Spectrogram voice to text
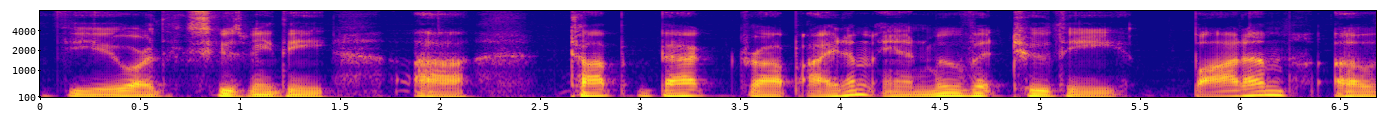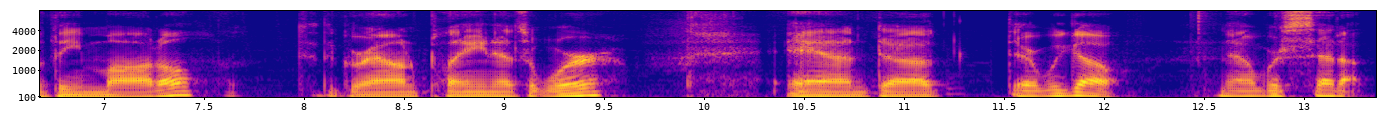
view, or excuse me, the uh, top backdrop item and move it to the bottom of the model the ground plane, as it were. And uh, there we go. Now we're set up.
